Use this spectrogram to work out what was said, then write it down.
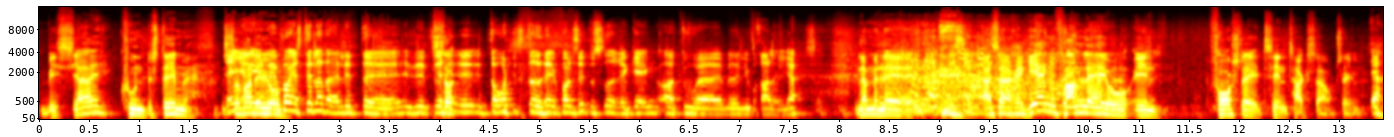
Hvis jeg kunne bestemme, så var det jo... at jeg stiller dig lidt, øh, lidt Så- et dårligt sted her, i forhold til, at du sidder i regeringen, og du er med i Liberal Alliance. Nå, men, øh, altså, regeringen fremlagde jo en forslag til en taxaaftale. Ja.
